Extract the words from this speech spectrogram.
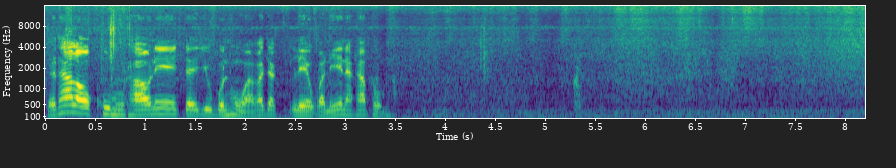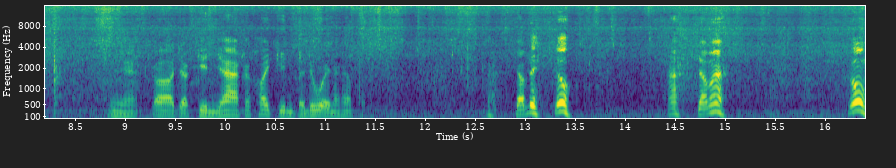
แต่ถ้าเราคุมเขานี่จะอยู่บนหัวก็จะเร็วกว่านี้นะครับผม นี่ฮะก็จะกินหญ้าค่อยๆกินไปด้วยนะครับจับดิเร็วอะจับมาลง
